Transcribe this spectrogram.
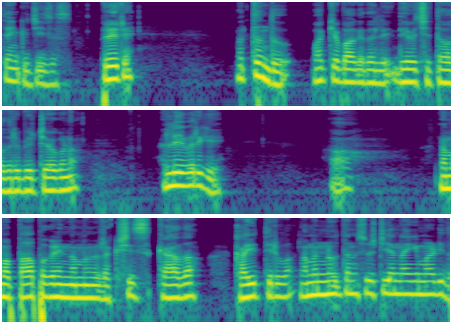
Thank you Jesus prayer ಮತ್ತೊಂದು ವಾಕ್ಯ ಭಾಗದಲ್ಲಿ ದೇವಚಿತ್ತವಾದರೆ ಭೇಟಿಯಾಗೋಣ ಅಲ್ಲಿಯವರೆಗೆ ನಮ್ಮ ಪಾಪಗಳಿಂದ ನಮ್ಮನ್ನು ರಕ್ಷಿಸಿ, ಕಾದ, ಕಾಯುತ್ತಿರುವ ನಮ್ಮನ್ನು ನೂತನ ಸೃಷ್ಟಿಯನ್ನಾಗಿ ಮಾಡಿದ.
